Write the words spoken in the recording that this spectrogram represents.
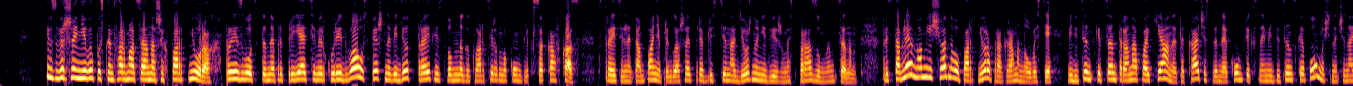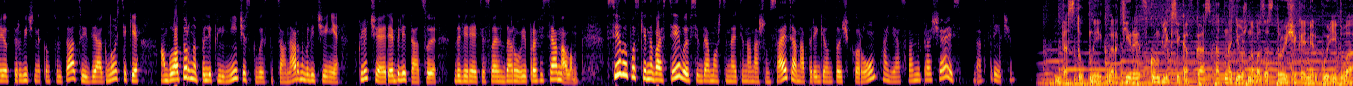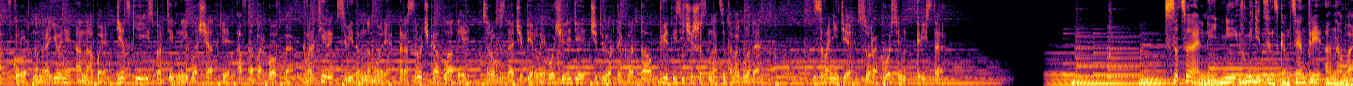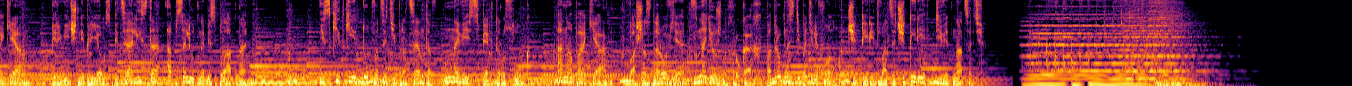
И в завершении выпуска информация о наших партнерах. Производственное предприятие «Меркурий-2» успешно ведет строительство многоквартирного комплекса «Кавказ». Строительная компания приглашает приобрести надежную недвижимость по разумным ценам. Представляем вам еще одного партнера программы «Новости». Медицинский центр «Анапа Океан» – это качественная комплексная медицинская помощь, начиная от первичной консультации и диагностики, амбулаторно-поликлинического и стационарного лечения, включая реабилитацию. Доверяйте свое здоровье профессионалам. Все выпуски новостей вы всегда можете найти на нашем сайте anaporegion.ru. А я с вами прощаюсь. До встречи. Доступные квартиры в комплексе «Кавказ» от надежного застройщика «Меркурий-2» в курортном районе Анапы. Детские и спортивные площадки, автопарковка, квартиры с видом на море, рассрочка оплаты. Срок сдачи первой очереди – четвертый квартал 2016 года. Звоните 48 300. Социальные дни в медицинском центре Анапа Океан. Первичный прием специалиста абсолютно бесплатно. И скидки до 20% на весь спектр услуг. Анапа Океан. Ваше здоровье в надежных руках. Подробности по телефону 424 19.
